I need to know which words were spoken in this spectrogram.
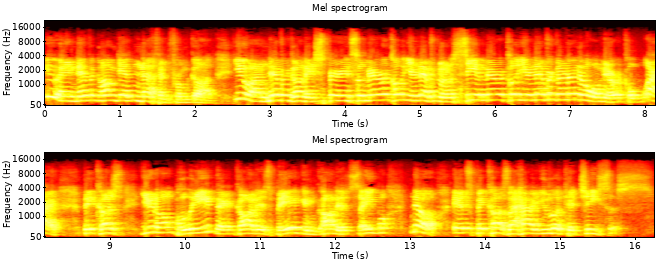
You ain't never going to get nothing from God. You are never going to experience a miracle. You're never going to see a miracle. You're never going to know a miracle. Why? Because you don't believe that God is big and God is able. No, it's because of how you look at Jesus.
